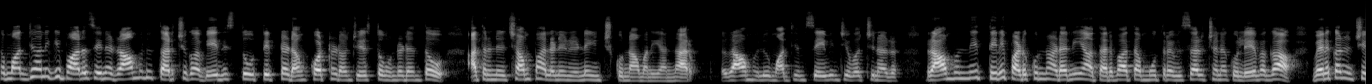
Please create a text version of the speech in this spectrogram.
ఇక మద్యానికి బానిసైన రాములు తరచుగా వేధిస్తూ తిట్టడం కొట్టడం చేస్తూ ఉండడంతో అతనిని చంపాలని నిర్ణయించుకున్నామని అన్నారు. రాములు మద్యం సేవించి వచ్చిన రాముల్ని తిని పడుకున్నాడని ఆ తర్వాత మూత్ర విసర్జనకు లేవగా వెనక నుంచి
